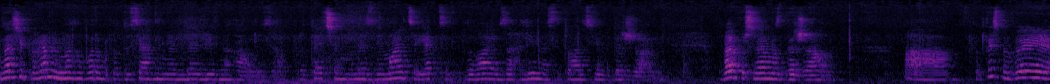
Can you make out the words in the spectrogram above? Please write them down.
В нашій програмі ми говоримо про досягнення людей в різних галузях, про те, чим вони займаються, як це впливає взагалі на ситуацію в державі. Давай почнемо з держави. А, Фактично, ви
